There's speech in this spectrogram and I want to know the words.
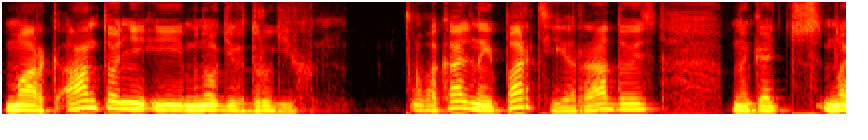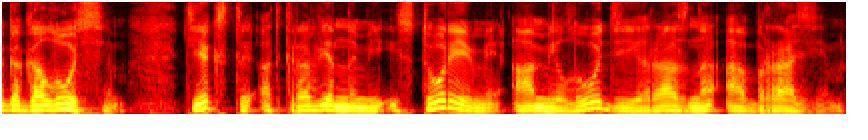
Марк Антони и многих других. Вокальные партии радуясь много, многоголосием, тексты откровенными историями, а мелодии разнообразием.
